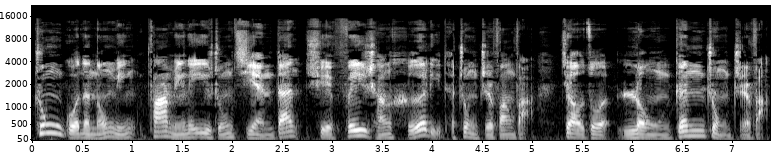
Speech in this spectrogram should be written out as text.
中国的农民发明了一种简单却非常合理的种植方法，叫做垄耕种植法。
